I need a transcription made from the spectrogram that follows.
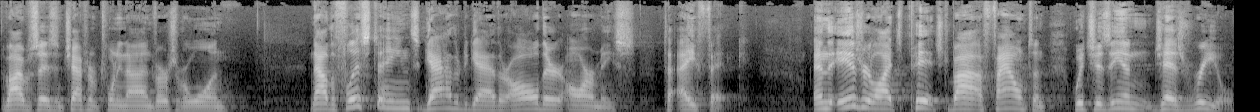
The Bible says in chapter number 29, verse number 1 Now the Philistines gathered together all their armies to Aphek. And the Israelites pitched by a fountain which is in Jezreel.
